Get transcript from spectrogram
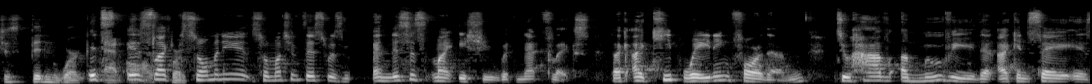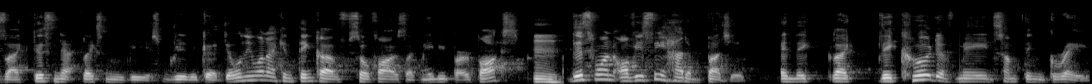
just didn't work It's it's like for- so many so much of this was and this is my issue with Netflix. Like I keep waiting for them to have a movie that I can say is like this Netflix movie is really good. The only one I can think of so far is like maybe Bird Box. Mm. This one obviously had a budget and they like they could have made something great,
